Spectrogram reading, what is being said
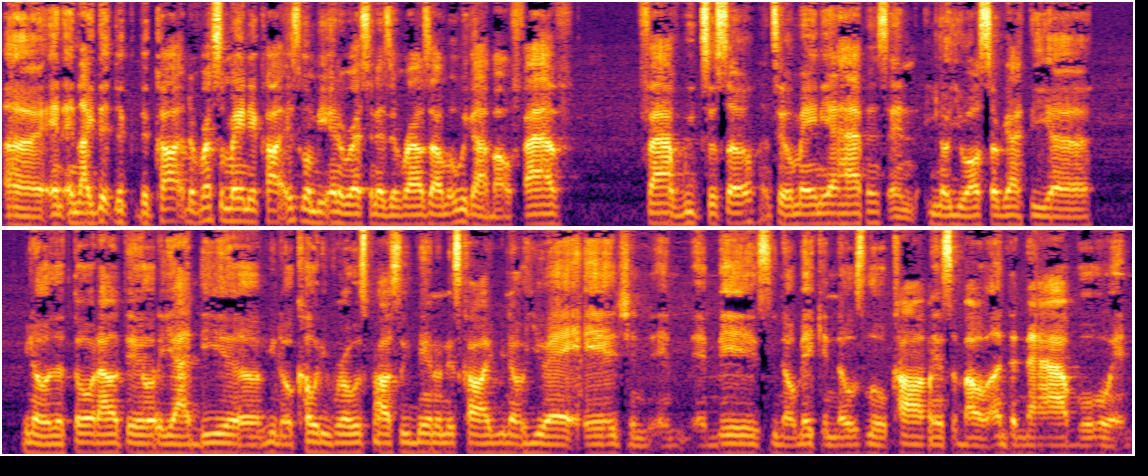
Uh, and, and like the the, the, card, the WrestleMania card is going to be interesting as it rounds out. But we got about five five weeks or so until Mania happens, and you know you also got the uh you know, the thought out there or the idea of, you know, Cody Rhodes possibly being on this card, you know, you had Edge and, and, and Miz, you know, making those little comments about undeniable and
